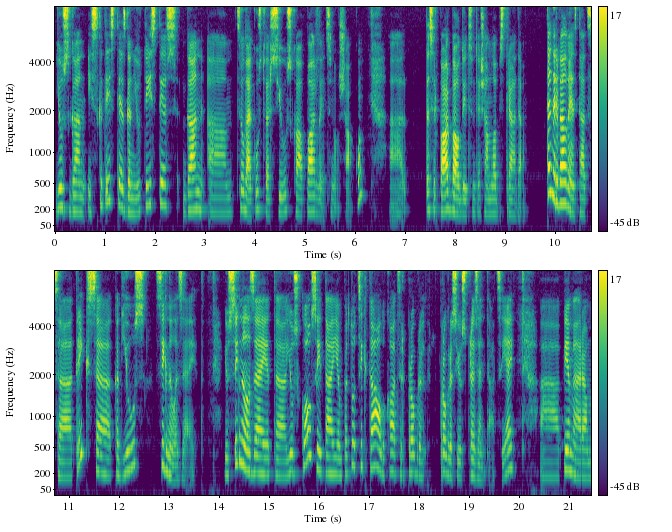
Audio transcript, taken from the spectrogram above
jūs gan izskatīsieties, gan jutīsieties, gan cilvēku uztvers jūs kā pārliecinošāku. Tas ir pārbaudīts un tiešām labi strādā. Tad ir vēl viens tāds triks, kad jūs signalizējat. Jūs signalizējat jūsu klausītājiem par to, cik tālu kāds ir progress progress jūsu prezentācijai. Piemēram,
